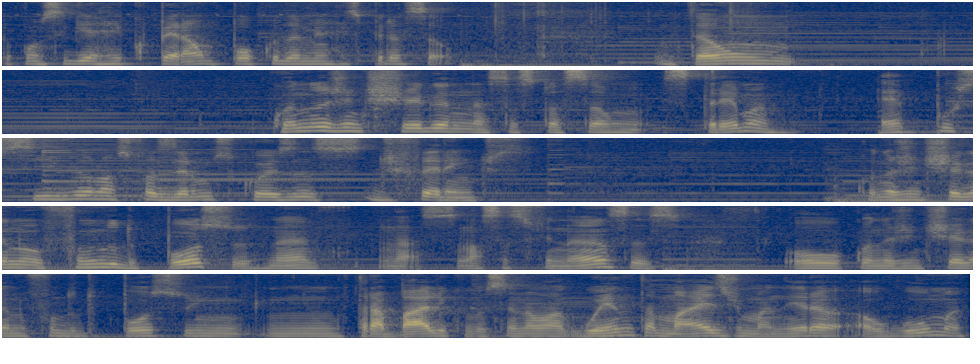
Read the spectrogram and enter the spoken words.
eu conseguia recuperar um pouco da minha respiração. Então, quando a gente chega nessa situação extrema, é possível nós fazermos coisas diferentes. Quando a gente chega no fundo do poço, né, nas nossas finanças, ou quando a gente chega no fundo do poço em, em um trabalho que você não aguenta mais de maneira alguma,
